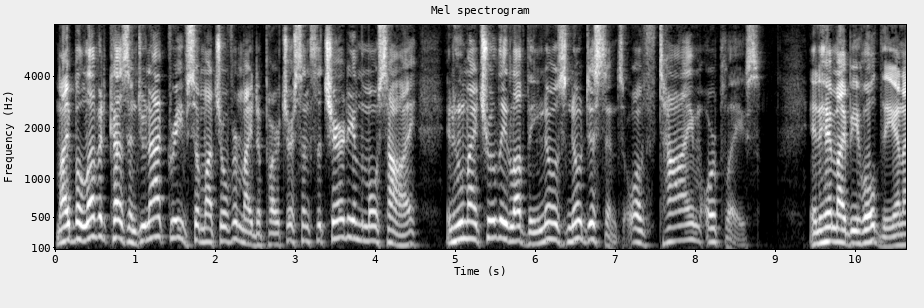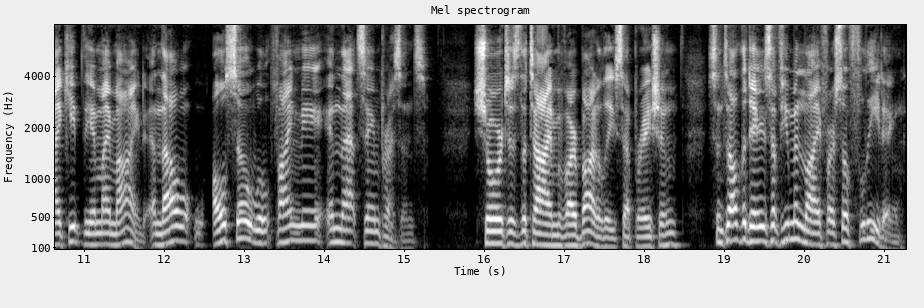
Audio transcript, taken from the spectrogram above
My beloved cousin, do not grieve so much over my departure, since the charity of the Most High, in whom I truly love thee, knows no distance of time or place. In him I behold thee, and I keep thee in my mind, and thou also wilt find me in that same presence. Short is the time of our bodily separation, since all the days of human life are so fleeting.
